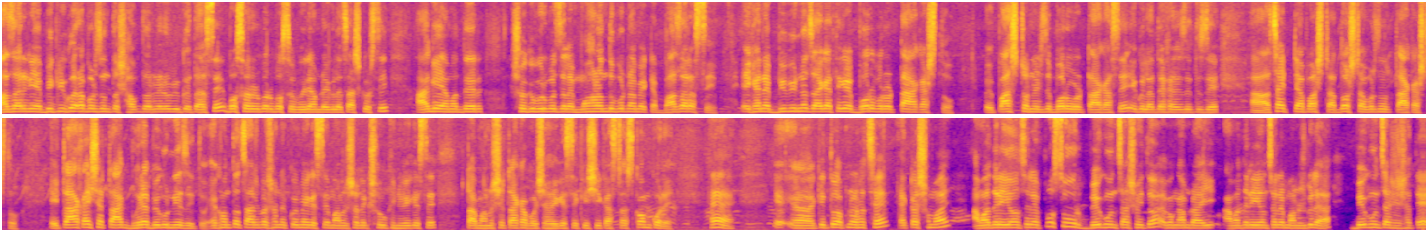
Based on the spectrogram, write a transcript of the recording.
বাজারে নিয়ে বিক্রি করা পর্যন্ত সব ধরনের অভিজ্ঞতা আছে। বছরের পর বছর ধরে আমরা এগুলো চাষ করছি। আগে আমাদের সখীপুর জেলায় মহানন্দপুর নামে একটা বাজার আছে। এখানে বিভিন্ন জায়গা থেকে বড় বড় টাক আসতো। ওই পাঁচ টনের যে বড় বড় টাক আছে, এগুলো দেখা যেত যে চারটা, পাঁচটা, দশটা পর্যন্ত টাক আসতো। এই টাক আইসা টাক ভরে বেগুন নিয়ে যেত এখন তো চাষবাস অনেক কমে গেছে, মানুষ অনেক শৌখিন হয়ে গেছে, তা মানুষের টাকা পয়সা হয়ে গেছে, কৃষি কাজ টাজ কম করে। হ্যাঁ কিন্তু আপনার হচ্ছে, একটা সময় আমাদের এই অঞ্চলে প্রচুর বেগুন চাষ হইতো এবং আমরা আমাদের এই অঞ্চলের মানুষগুলা বেগুন চাষের সাথে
